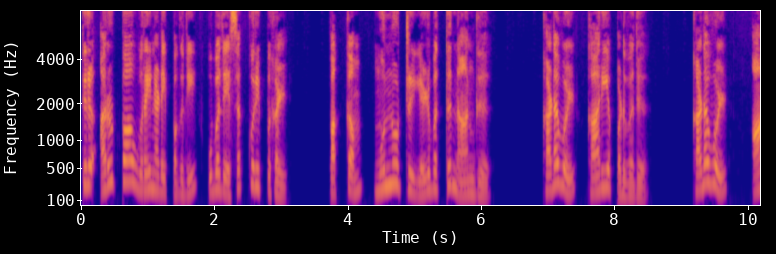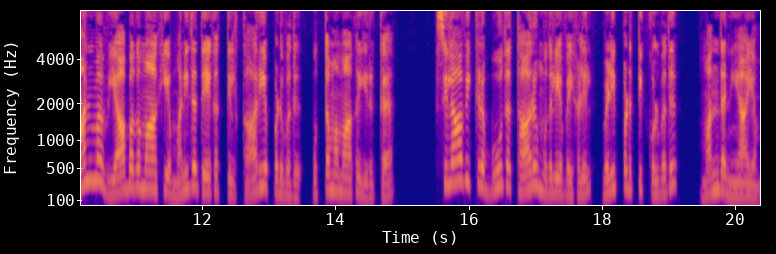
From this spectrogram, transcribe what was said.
திரு அருட்பா உரைநடைப் பகுதி உபதேசக் குறிப்புகள். பக்கம் முன்னூற்று எழுபத்து நான்கு. கடவுள் காரியப்படுவது. கடவுள் ஆன்ம வியாபகமாகிய மனித தேகத்தில் காரியப்படுவது உத்தமமாக இருக்க சிலாவிக்கிற பூத தாறு முதலியவைகளில் வெளிப்படுத்திக் கொள்வது மந்த நியாயம்.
